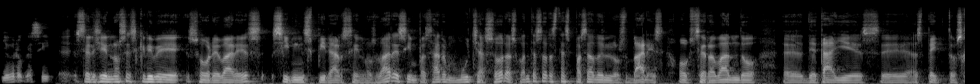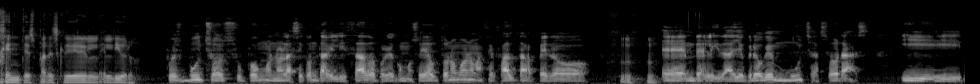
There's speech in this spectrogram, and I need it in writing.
Yo creo que sí. Eh, Sergio, no se escribe sobre bares sin inspirarse en los bares, sin pasar muchas horas. ¿Cuántas horas te has pasado en los bares observando eh, detalles, eh, aspectos, gentes para escribir el, libro? Pues muchos, supongo. No las he contabilizado porque como soy autónomo no me hace falta, pero en realidad yo creo que muchas horas. Y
